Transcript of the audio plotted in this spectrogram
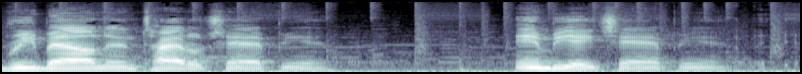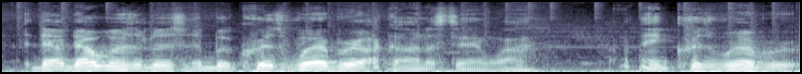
rebounding title champion, NBA champion. That that was a little, but Chris Webber, I can understand why. I think Chris Webber,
